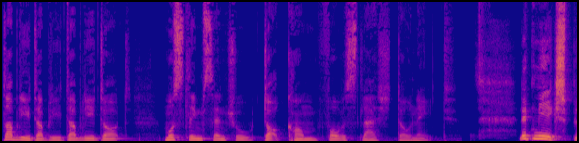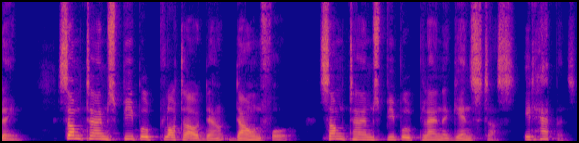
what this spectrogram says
www.muslimcentral.com forward slash donate. Let me explain. Sometimes people plot our down- downfall. Sometimes people plan against us. It happens.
